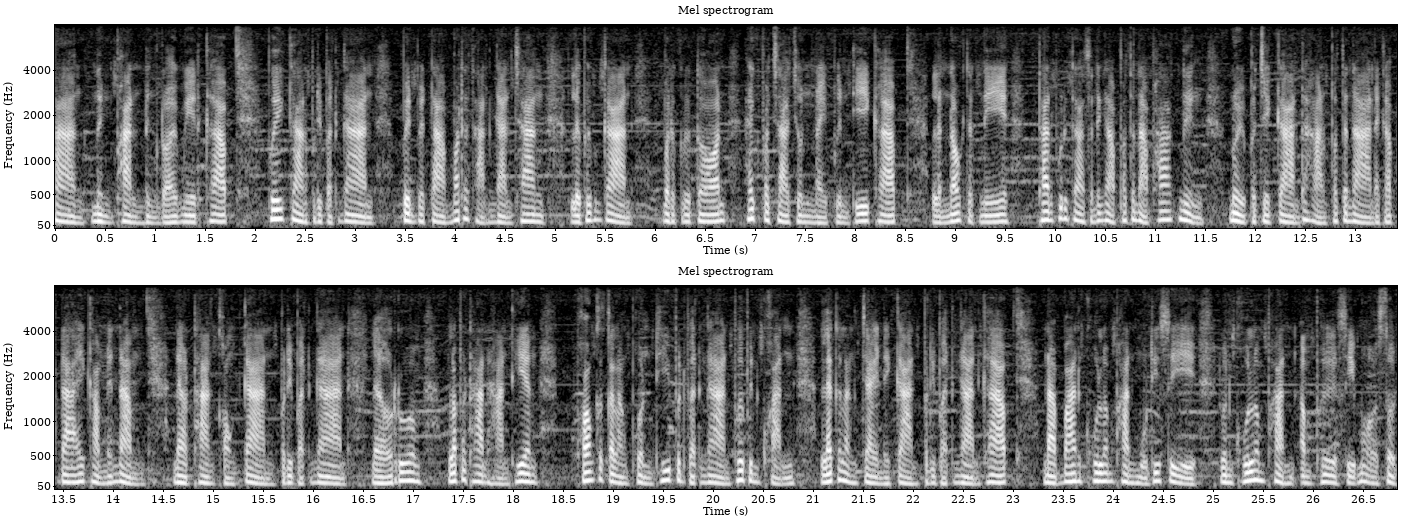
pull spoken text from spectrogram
ทาง 1,100 เมตรครับเพื่อให้การปฏิบัติงานเป็นไปตามมาตรฐานงานช่างและเพื่อการบรรกระร้อนให้ประชาชนในพื้นที่ครับ และนอกจากนี้ท่านผู้การสำนักงานพัฒนาภาคหนึ่งหน่วยปฏิการทหารพัฒนานะครับได้ให้คำแนะนำแนวทางของการปฏิบัติงาน แล้วร่วมรับประทานอาหารเที่ยงพร้อมกับกำลังพลที่ปฏิบัติงานเพื่อเป็นขวัญและกำลังใจในการปฏิบัติงานครับณบ้านคูลำพันธ์หมู่ที่4ตำบลคูลำพันธ์อำเภอศรีมโหสถ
